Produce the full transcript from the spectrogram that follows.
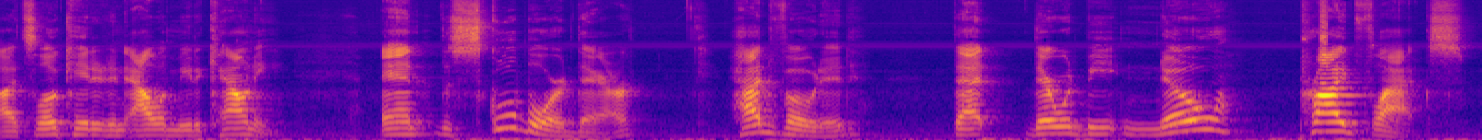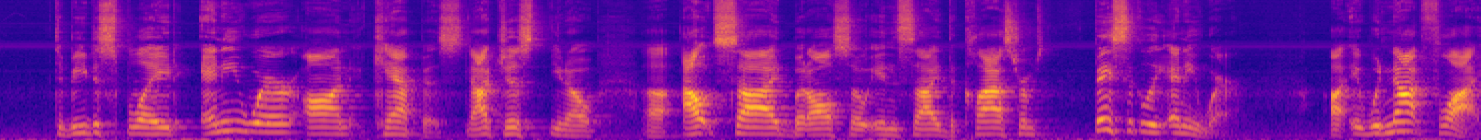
Uh, it's located in Alameda County. And the school board there had voted that there would be no pride flags to be displayed anywhere on campus, not just, you know, uh, outside, but also inside the classrooms, basically anywhere. Uh, it would not fly.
